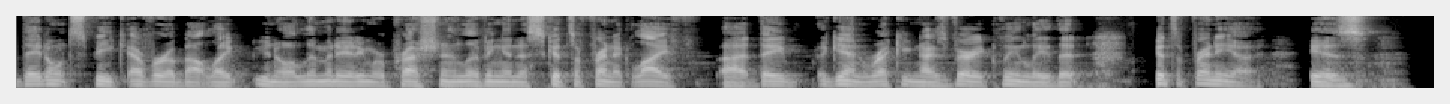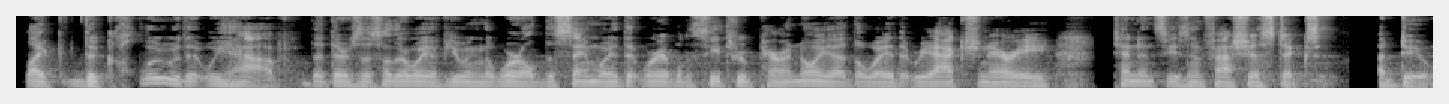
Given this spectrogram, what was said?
they don't speak ever about like you know eliminating repression and living in a schizophrenic life. Uh, they again recognize very cleanly that schizophrenia is like the clue that we have that there's this other way of viewing the world, the same way that we're able to see through paranoia, the way that reactionary tendencies and fascistics do.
